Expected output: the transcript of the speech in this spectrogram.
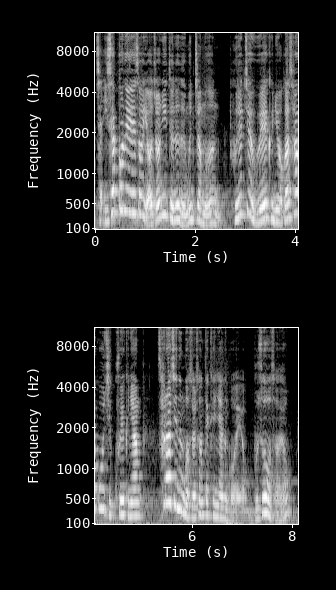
자, 이 사건에 대해서 여전히 드는 의문점은 도대체 왜 그녀가 사고 직후에 그냥 사라지는 것을 선택했냐는 거예요. 무서워서요?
